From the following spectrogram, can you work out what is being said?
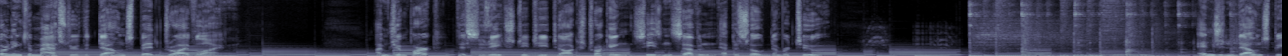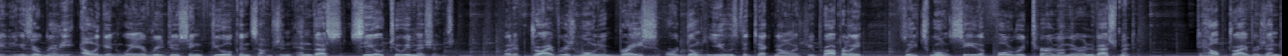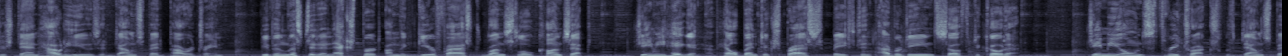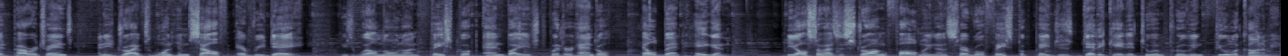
learning to master the downsped driveline. I'm Jim Park. This is HDT Talks Trucking, Season 7, Episode Number 2. Engine downspeeding is a really elegant way of reducing fuel consumption and thus CO2 emissions. But if drivers won't embrace or don't use the technology properly, fleets won't see the full return on their investment. To help drivers understand how to use a downsped powertrain, we've enlisted an expert on the gear fast, run slow concept, Jamie Hagan of Hellbent Express, based in Aberdeen, South Dakota. Jamie owns three trucks with downsped powertrains, and he drives one himself every day. He's well known on Facebook and by his Twitter handle, Hellbent Hagan. He also has a strong following on several Facebook pages dedicated to improving fuel economy.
